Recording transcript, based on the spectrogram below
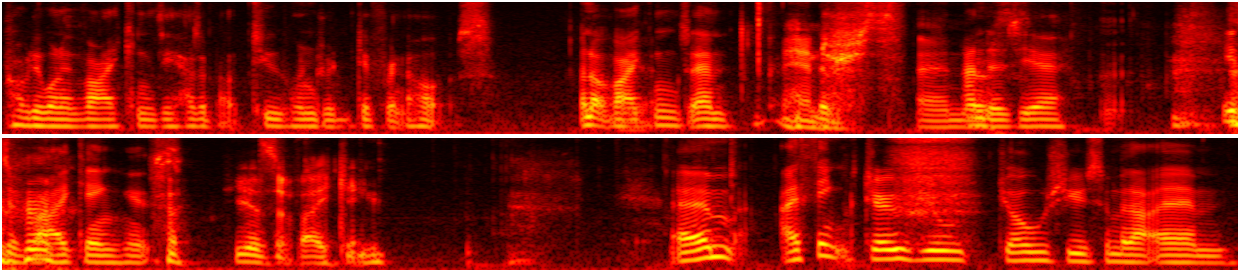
Probably one of the Vikings. He has about 200 different huts. Uh, not Vikings. Um, Anders. And Anders. Yeah. He's a Viking. It's, He is a Viking. um, I think Joe's used, Joel's used some of that um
